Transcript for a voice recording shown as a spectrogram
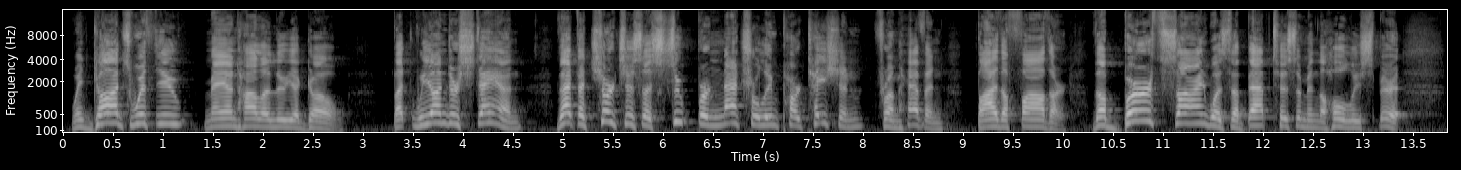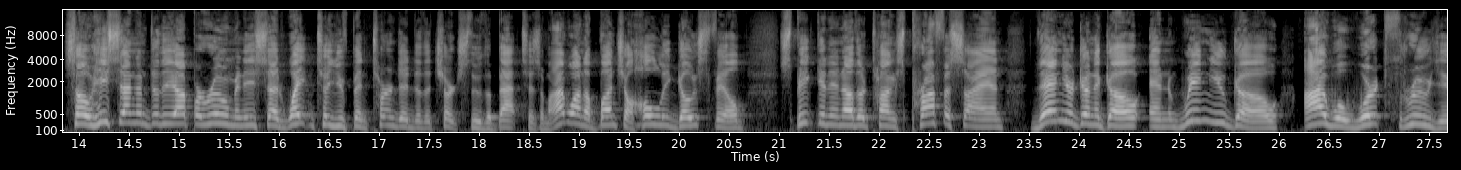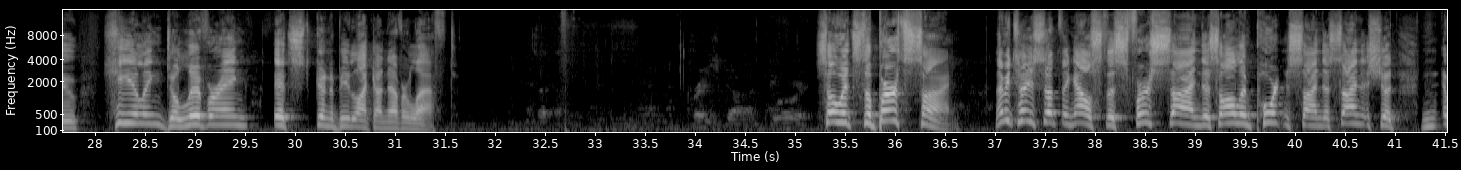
When God's with you, man, hallelujah, go. But we understand that the church is a supernatural impartation from heaven by the Father. The birth sign was the baptism in the Holy Spirit. So he sent him to the upper room and he said, Wait until you've been turned into the church through the baptism. I want a bunch of Holy Ghost filled, speaking in other tongues, prophesying. Then you're going to go, and when you go, I will work through you, healing, delivering. It's going to be like I never left. So it's the birth sign. Let me tell you something else. This first sign, this all important sign, the sign that should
